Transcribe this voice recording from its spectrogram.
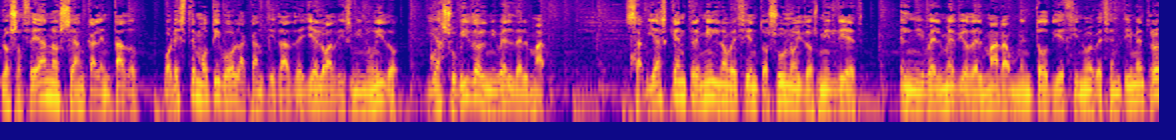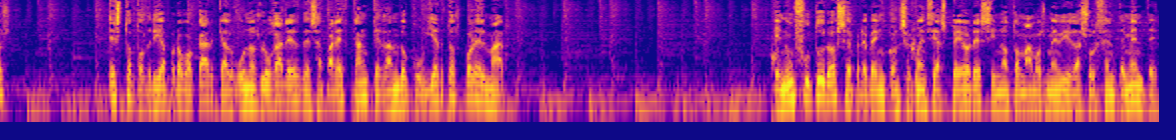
Los océanos se han calentado, por este motivo la cantidad de hielo ha disminuido y ha subido el nivel del mar. ¿Sabías que entre 1901 y 2010 el nivel medio del mar aumentó 19 centímetros? esto podría provocar que algunos lugares desaparezcan quedando cubiertos por el mar. En un futuro se prevén consecuencias peores si no tomamos medidas urgentemente.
